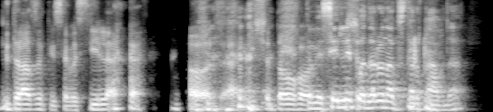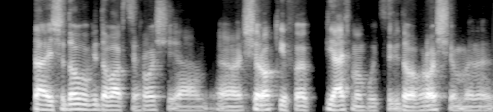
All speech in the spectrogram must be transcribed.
відразу після весілля. От, і ще довго... Весільний подарунок стартап, да? Так, і ще довго віддавав ці гроші. Я е, ще років 5, е, мабуть, віддавав гроші. Мене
